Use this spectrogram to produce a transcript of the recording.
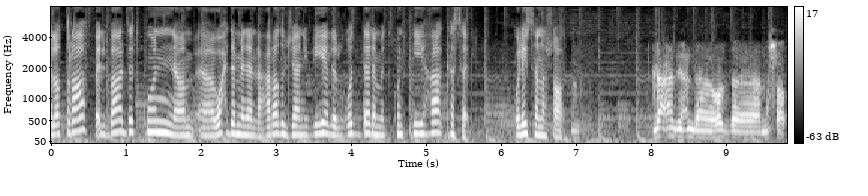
الأطراف الباردة تكون آه، واحدة من الأعراض الجانبية للغدة لما تكون فيها كسل وليس نشاط. لا عادي عندها غده نشاط.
